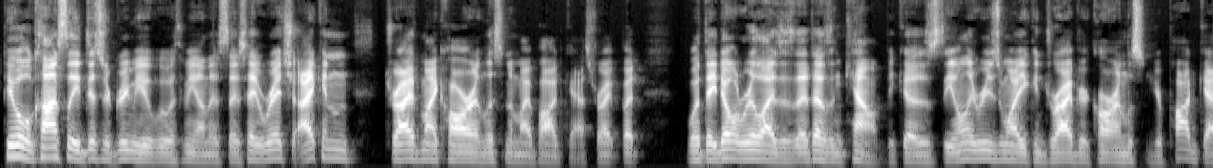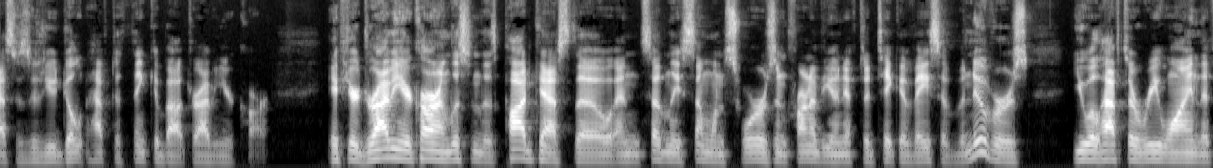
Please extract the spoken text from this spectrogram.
people will constantly disagree with me on this. They say rich i can drive my car and listen to my podcast right? But what they don't realize is that doesn't count because the only reason why you can drive your car and listen to your podcast is because you don't have to think about driving your car. If you're driving your car and listening to this podcast though and suddenly someone swerves in front of you and you have to take evasive maneuvers you will have to rewind the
